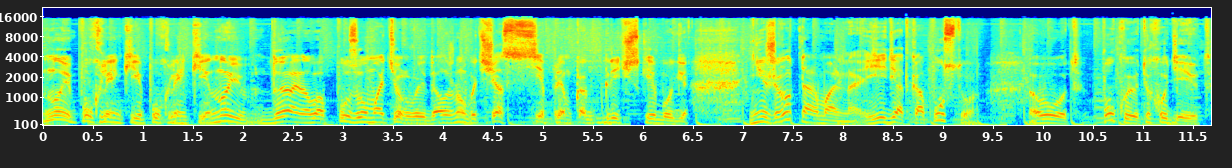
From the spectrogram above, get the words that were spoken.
ну и пухленькие, пухленькие, ну и да, пузо матерые должно быть. Сейчас все прям как греческие боги. Не жрут нормально, едят капусту, вот, пукают и худеют.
